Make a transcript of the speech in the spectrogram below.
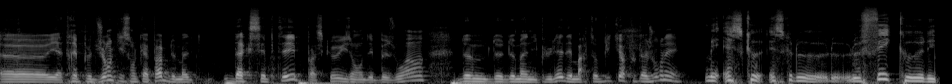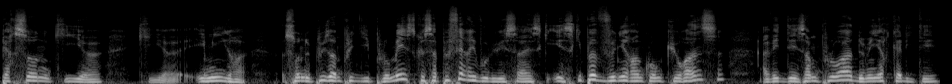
euh, y a très peu de gens qui sont capables d'accepter, parce qu'ils ont des besoins, de, manipuler des marteaux-piqueurs toute la journée. Mais est-ce que, le, fait que les personnes qui, euh, qui émigrent sont de plus en plus diplômés, est-ce que ça peut faire évoluer ça? Est-ce qu'ils peuvent venir en concurrence avec des emplois de meilleure qualité?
